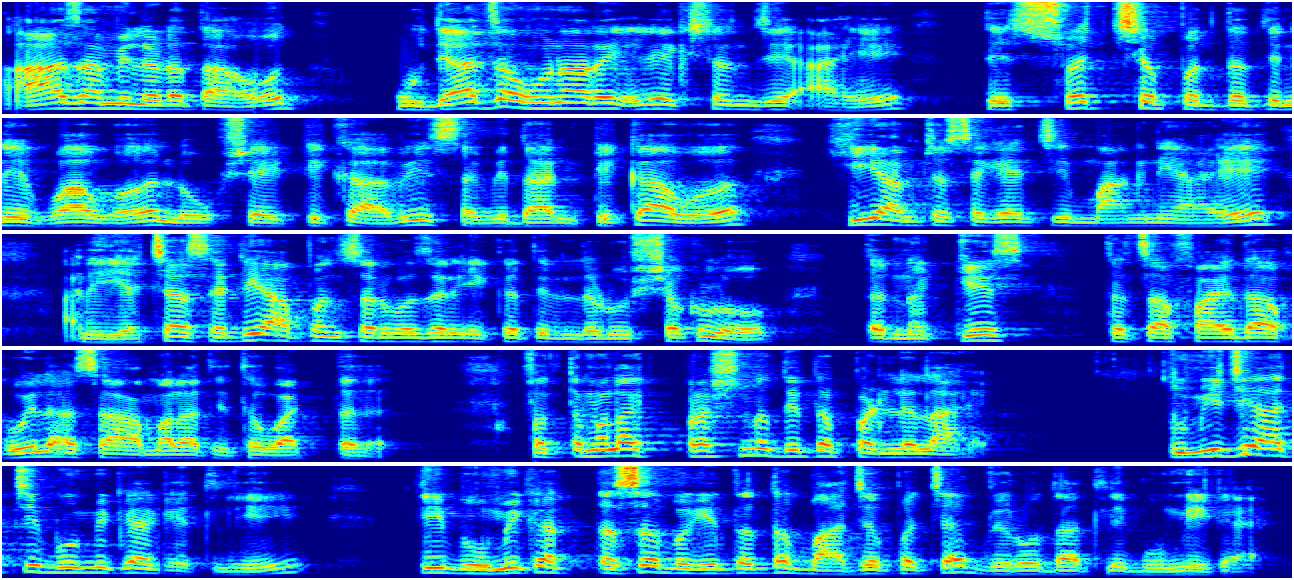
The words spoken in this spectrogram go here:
आज आम्ही लढत आहोत. उद्याचं होणारं इलेक्शन जे आहे ते स्वच्छ पद्धतीने व्हावं लोकशाही टिकावी संविधान टिकावं ही आमच्या सगळ्यांची मागणी आहे. आणि याच्यासाठी आपण सर्व जर एकत्रित लढू शकलो तर नक्कीच त्याचा फायदा होईल असं आम्हाला तिथं वाटतं. फक्त मला एक प्रश्न तिथं पडलेला आहे. तुम्ही जी आजची भूमिका घेतली ती भूमिका तसं बघितलं तर भाजपच्या विरोधातली भूमिका आहे.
